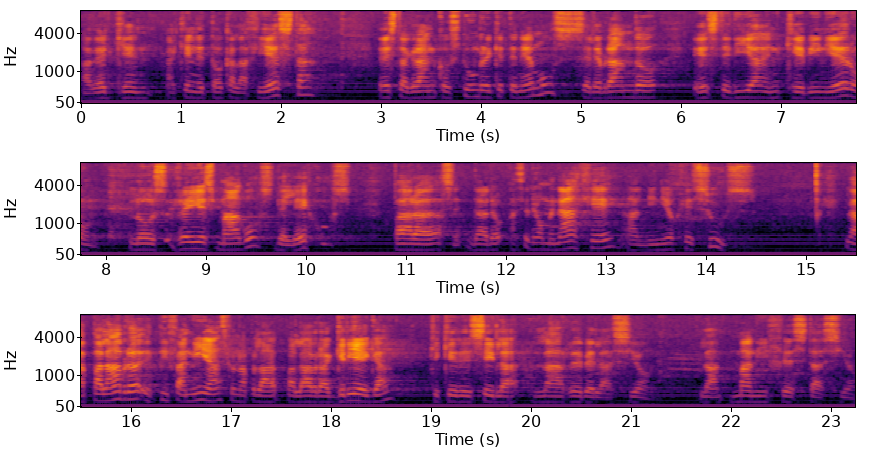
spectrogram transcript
a ver quién, a quién le toca la fiesta. Esta gran costumbre que tenemos, celebrando este día en que vinieron los reyes magos de lejos para hacer homenaje al niño Jesús. La palabra epifanía es una palabra griega que quiere decir la, la revelación, la manifestación.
